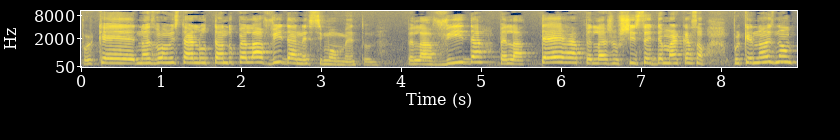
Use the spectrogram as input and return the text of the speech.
porque nós vamos estar lutando pela vida nesse momento. Né? Pela vida, pela terra, pela justiça e demarcação. Porque nós não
